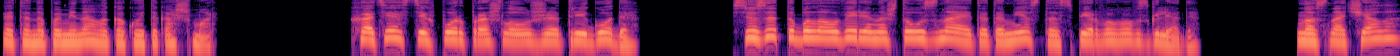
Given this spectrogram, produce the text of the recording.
Это напоминало какой-то кошмар. Хотя с тех пор прошло уже три года, Сюзетта была уверена, что узнает это место с первого взгляда. Но сначала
